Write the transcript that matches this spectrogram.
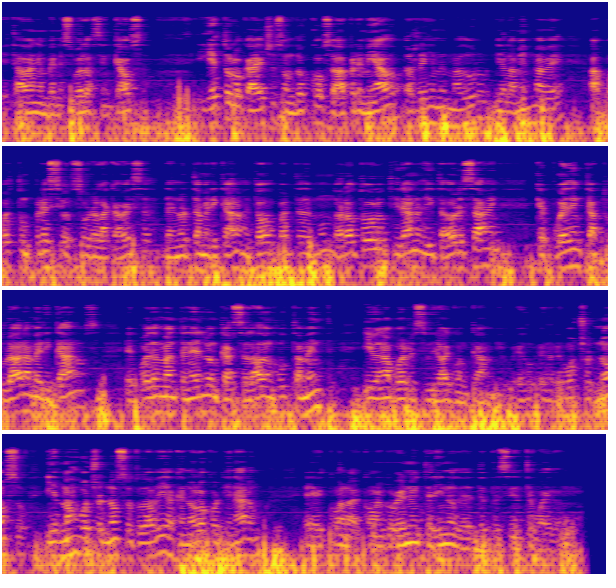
estaban en Venezuela sin causa. Y esto lo que ha hecho son dos cosas. Ha premiado al régimen Maduro y a la misma vez ha puesto un precio sobre la cabeza de norteamericanos en todas partes del mundo. Ahora todos los tiranos y dictadores saben que pueden capturar americanos, eh, pueden mantenerlo encarcelado injustamente y van a poder recibir algo en cambio. Es, bochornoso y es más bochornoso todavía que no lo coordinaron eh, con, el gobierno interino del presidente Guaidó.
